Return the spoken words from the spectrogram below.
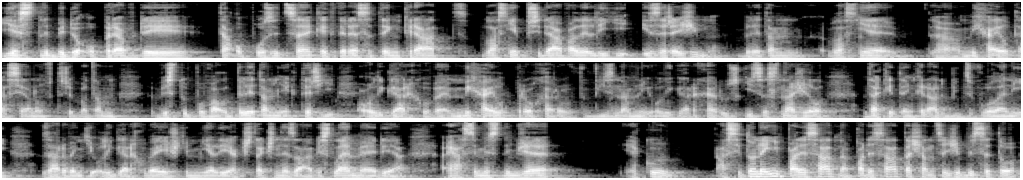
jestli by doopravdy ta opozice, ke které se tenkrát vlastně přidávali lidi i z režimu. Byli tam vlastně uh, Michail Kasjanov třeba tam vystupoval, byli tam někteří oligarchové. Michail Procharov, významný oligarcha ruský, se snažil taky tenkrát být zvolený. Zároveň ti oligarchové ještě měli jakž takž nezávislé média. A já si myslím, že jako asi to není 50 na 50, ta šance, že by se to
